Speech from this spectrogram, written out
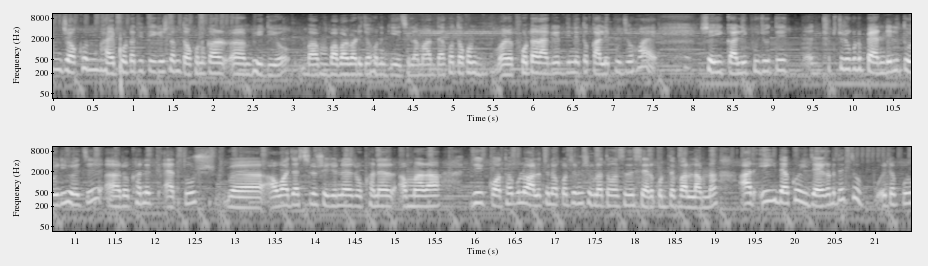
আমি যখন ভাইফোঁটা দিতে গেছিলাম তখনকার ভিডিও, বা বাবার বাড়ি যখন গিয়েছিলাম। আর দেখো তখন মানে ফোটার আগের দিনে তো কালী পুজো হয় সেই কালী পুজোতে ছোটো ছোটো করে প্যান্ডেল তৈরি হয়েছে। আর ওখানে এত আওয়াজ আসছিল, সেই জন্য ওখানে আমরা যে কথাগুলো আলোচনা করছিলাম, সেগুলো তোমার সাথে শেয়ার করতে পারলাম না। আর এই দেখো, এই জায়গাটা দেখছ? এটা পুরো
